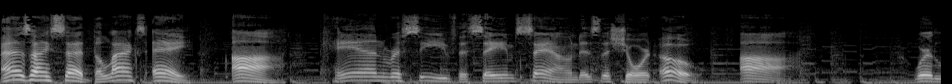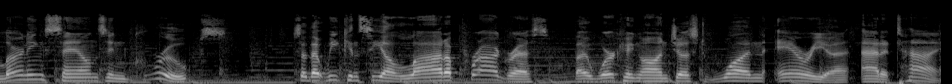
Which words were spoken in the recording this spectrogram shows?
As I said, the lax A, ah, can receive the same sound as the short O, ah. We're learning sounds in groups so that we can see a lot of progress by working on just one area at a time.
